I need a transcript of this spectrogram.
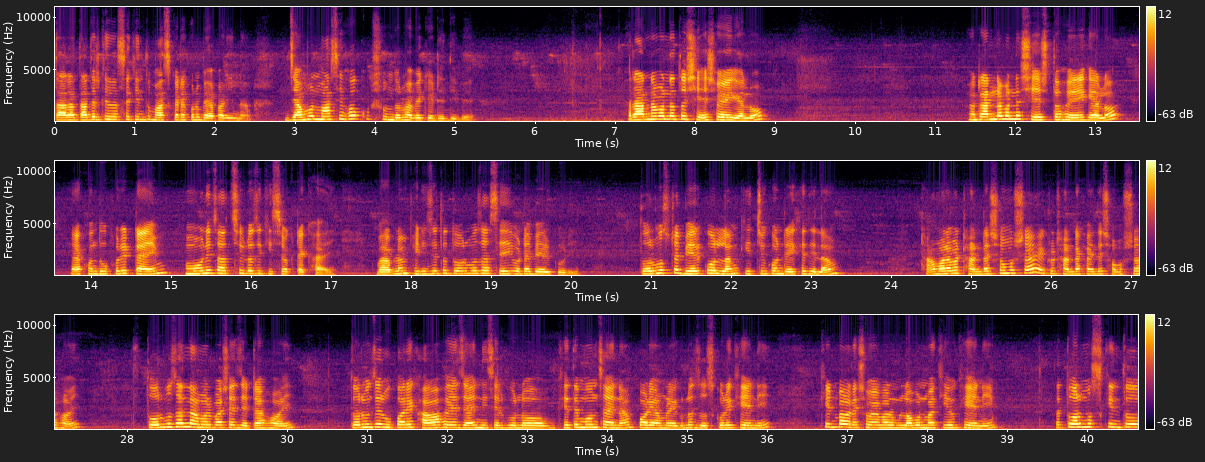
তারা, তাদের কাছে কিন্তু মাছ কাটা কোনো ব্যাপারই না। যেমন মাছই হোক, খুব সুন্দরভাবে কেটে দিবে। রান্নাবান্না তো শেষ হয়ে গেল। রান্নাবান্না শেষ তো হয়ে গেল। এখন দুপুরের টাইম মনে চাচ্ছিল যে কিছু একটা খাই। ভাবলাম ফ্রিজে তো তরমুজ আছেই, ওটা বের করি। তরমুজটা বের করলাম, কিছুক্ষণ রেখে দিলাম। আমার আবার ঠান্ডার সমস্যা একটু ঠান্ডা খাইলে সমস্যা হয়। তরমুজ আনলে আমার বাসায় যেটা হয় তরমুজের উপরে খাওয়া হয়ে যায় নিচেরগুলো খেতে মন চায় না পরে আমরা এগুলো জুস করে খেয়ে নিই। কিংবা অনেক সময় আবার লবণ মাখিয়েও খেয়ে নিই। তা তরমুজ কিন্তু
